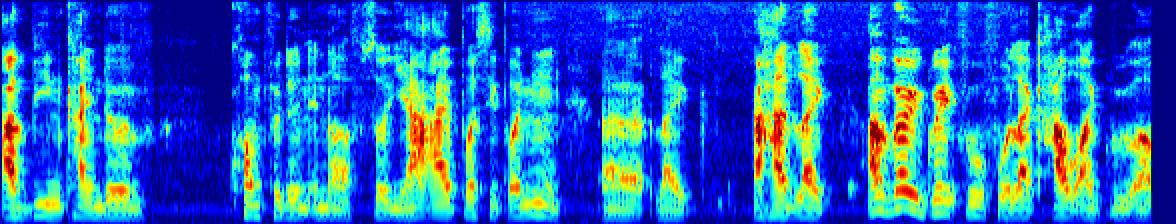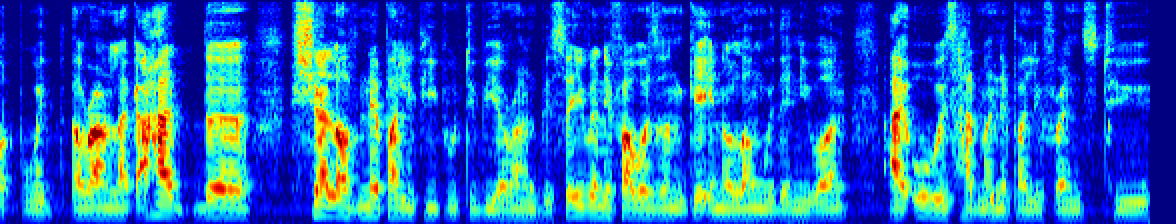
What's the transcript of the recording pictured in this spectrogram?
I've been kind of confident enough. So yeah, I pasipani uh like I had like I'm very grateful for like how I grew up with around like I had the shell of Nepali people to be around with. So even if I wasn't getting along with anyone, I always had my Nepali friends to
